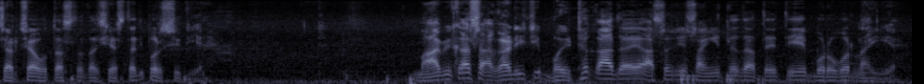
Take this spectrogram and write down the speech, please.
चर्चा होत असतात अशी असणारी परिस्थिती आहे. महाविकास आघाडीची बैठक आज आहे असं जे सांगितलं जातं आहे ते बरोबर नाही आहे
